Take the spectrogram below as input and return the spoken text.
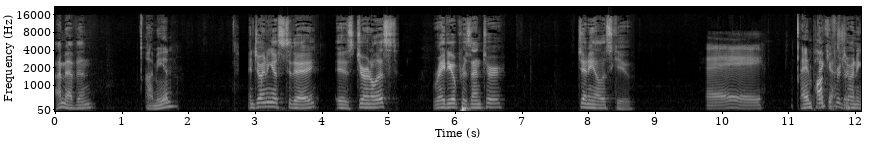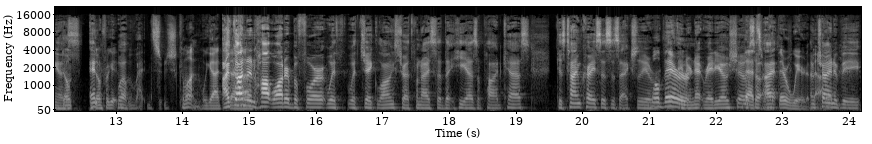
I'm Evan, I'm Ian. and joining us today is journalist, radio presenter, Jenny Eliscu. Hey. And podcaster. Thank you for joining us. Don't, And- don't forget. well- s- s- come on, we got. I've gotten uh, in hot water before with, with Jake Longstreth when I said that he has a podcast because Time Crisis is actually a Well, an they're- internet radio show. That's so right. I, They're weird I'm trying it. to be.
